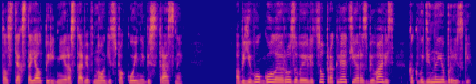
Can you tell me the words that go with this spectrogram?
Толстяк стоял перед ней, расставив ноги, спокойный, бесстрастный. Об его голое розовое лицо проклятия разбивались, как водяные брызги.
